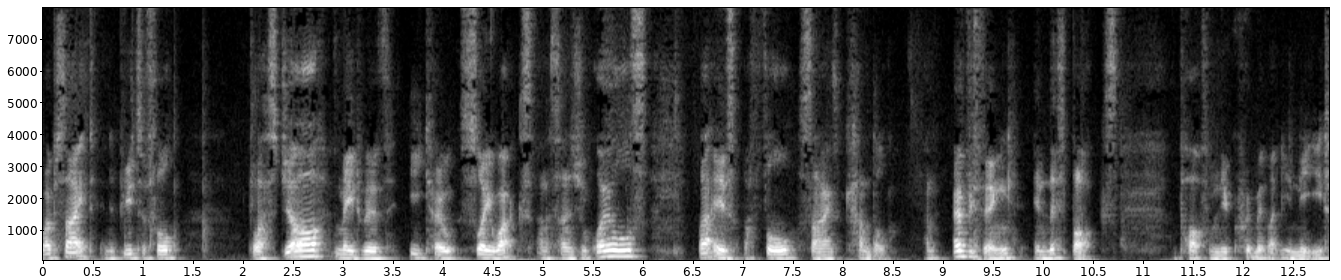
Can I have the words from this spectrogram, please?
website in a beautiful glass jar made with eco soy wax and essential oils. That is a full size candle and everything in this box apart from the equipment that you need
